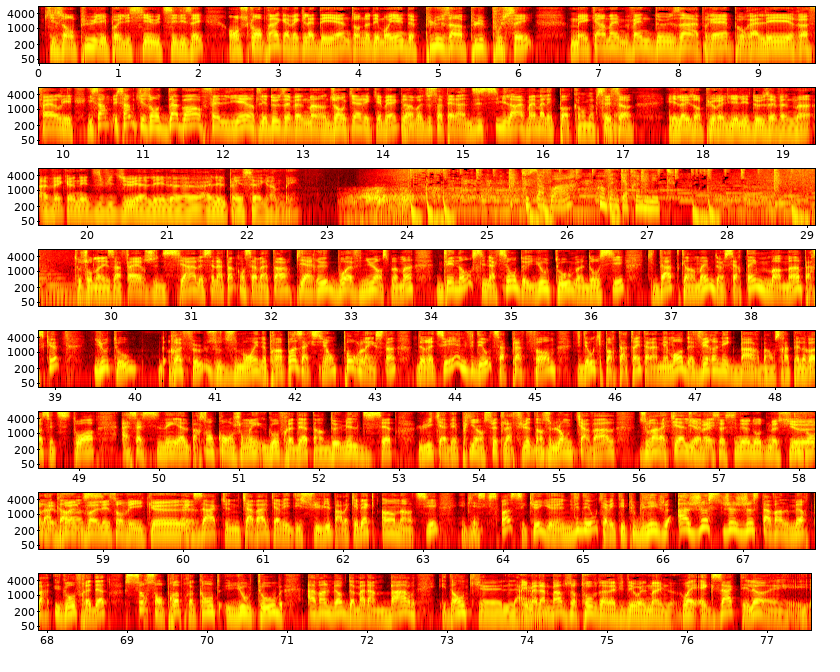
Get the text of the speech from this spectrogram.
qu'ils ont pu les policiers utiliser. On se comprend qu'avec l'ADN, on a des moyens de plus en plus poussés, mais quand même 22 ans après pour aller refaire les. Il semble, il semble qu'ils ont d'abord fait le lien entre les deux événements, entre Jonquière et Québec. Là. Ouais, modus operandi similaire, même à l'époque, on C'est ça. Et là, ils ont pu relier les deux événements avec un individu et aller le, aller le pincer à Granby. Tout savoir en 24 minutes. Toujours dans les affaires judiciaires, le sénateur conservateur Pierre-Hugues Boisvenu en ce moment dénonce l'inaction de YouTube, un dossier qui date quand même d'un certain moment parce que YouTube refuse, ou du moins ne prend pas action pour l'instant, de retirer une vidéo de sa plateforme, vidéo qui porte atteinte à la mémoire de Véronique Barbe. On se rappellera cette histoire assassinée, elle, par son conjoint Hugo Fredette en 2017, lui qui avait pris ensuite la fuite dans une longue cavale, durant laquelle il avait, avait assassiné un autre monsieur, vol, volé son véhicule. Exact, une cavale qui avait été suivie par le Québec en entier. Eh bien, ce qui se passe, c'est qu'il y a une vidéo qui avait été publiée ah, juste, juste, juste avant le meurtre par Hugo Fredette sur son propre compte YouTube avant le meurtre de Madame Barbe. Et donc, euh, la... Et Madame Barbe se retrouve dans la vidéo elle-même. Ouais, exact. Et là,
